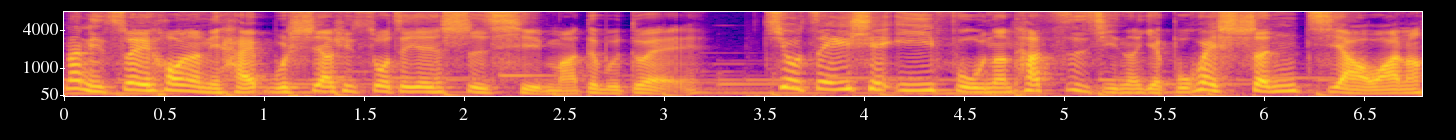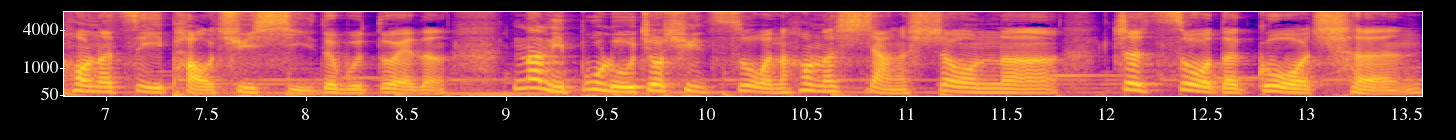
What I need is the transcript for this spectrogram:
那你最后呢你还不是要去做这件事情吗？对不对？就这一些衣服呢，他自己呢也不会伸脚啊，然后呢自己跑去洗，对不对呢？那你不如就去做，然后呢享受呢这做的过程。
